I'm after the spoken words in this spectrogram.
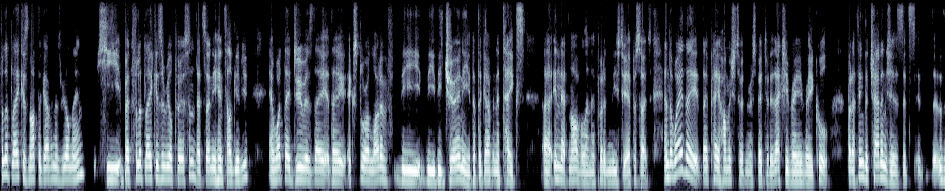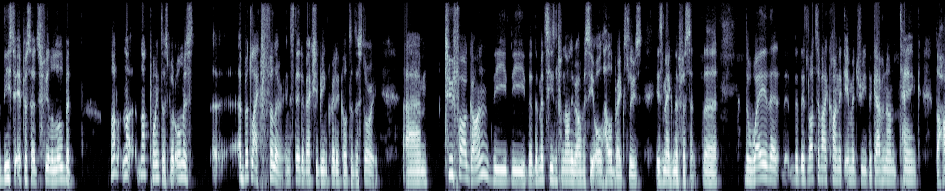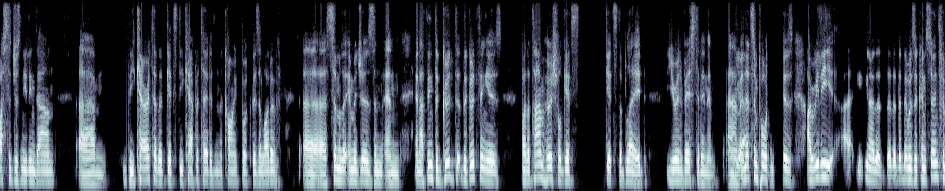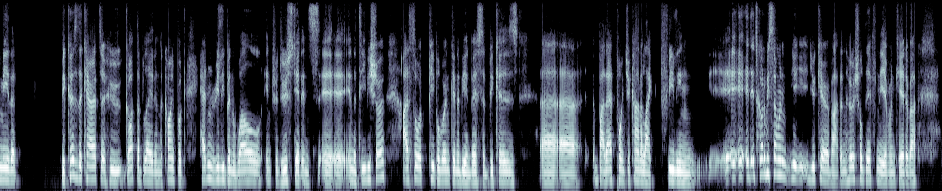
Philip Blake is not the governor's real name. He, but Philip Blake is a real person. That's the only hint I'll give you. And what they do is they they explore a lot of the the the journey that the governor takes uh, in that novel, and they put it in these two episodes. And the way they they pay homage to it and respect to it is actually very very cool. But I think the challenge is it's it, these two episodes feel a little bit not not not pointless, but almost a bit like filler instead of actually being critical to the story. Um, too far gone. The the the, the mid season finale, where obviously all hell breaks loose, is magnificent. The the way that, that there's lots of iconic imagery, the governor on the tank, the hostages kneeling down, um, the character that gets decapitated in the comic book. There's a lot of uh, uh similar images, and and and I think the good the good thing is by the time Hershel gets gets the blade, you're invested in him, um, yeah. and that's important because I really, uh, you know, the, the, the, there was a concern for me that because the character who got the blade in the comic book hadn't really been well introduced yet in in the TV show, I thought people weren't going to be invested because uh, uh, by that point you're kind of like feeling it, has it, got to be someone you, you, care about, and Hershel definitely everyone cared about.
